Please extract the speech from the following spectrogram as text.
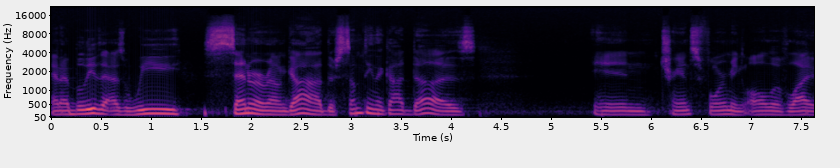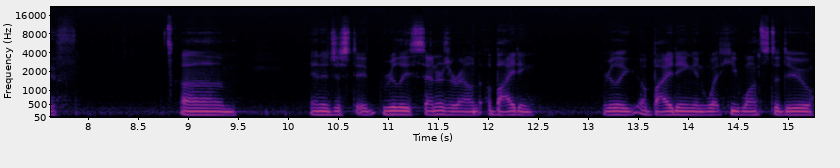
And I believe that as we center around God, there's something that God does in transforming all of life. Um, and it just, it really centers around abiding, really abiding in what He wants to do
